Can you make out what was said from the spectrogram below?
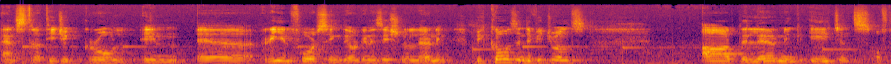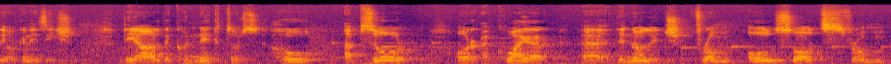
and strategic role in uh, reinforcing the organizational learning because individuals are the learning agents of the organization. They are the connectors who absorb or acquire uh, the knowledge from all sorts, from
